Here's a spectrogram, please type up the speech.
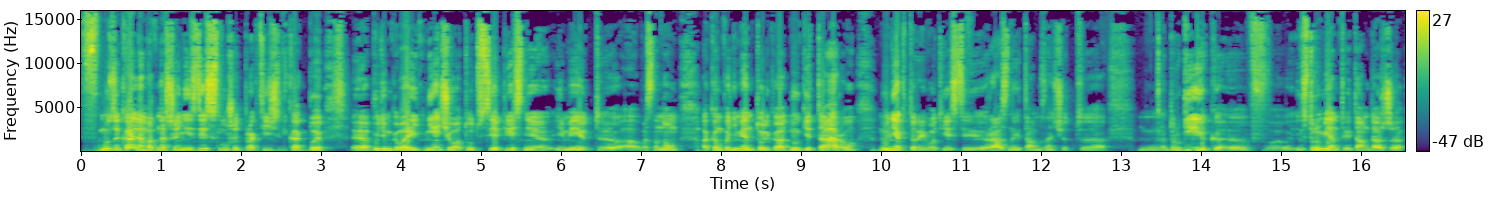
В музыкальном отношении здесь слушать практически как бы, э, будем говорить, нечего. Тут все песни имеют э, а, в основном аккомпанемент только одну гитару. Ну, некоторые вот есть и разные там, значит, другие инструменты. И там даже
